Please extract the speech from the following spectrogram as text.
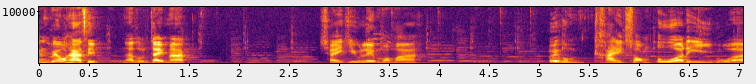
นเวลห้าสิบน่าสนใจมาก ใช้คิวเลมออกมา เฮ้ยผมขายอีกสองตัวดิ เพราะว่า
